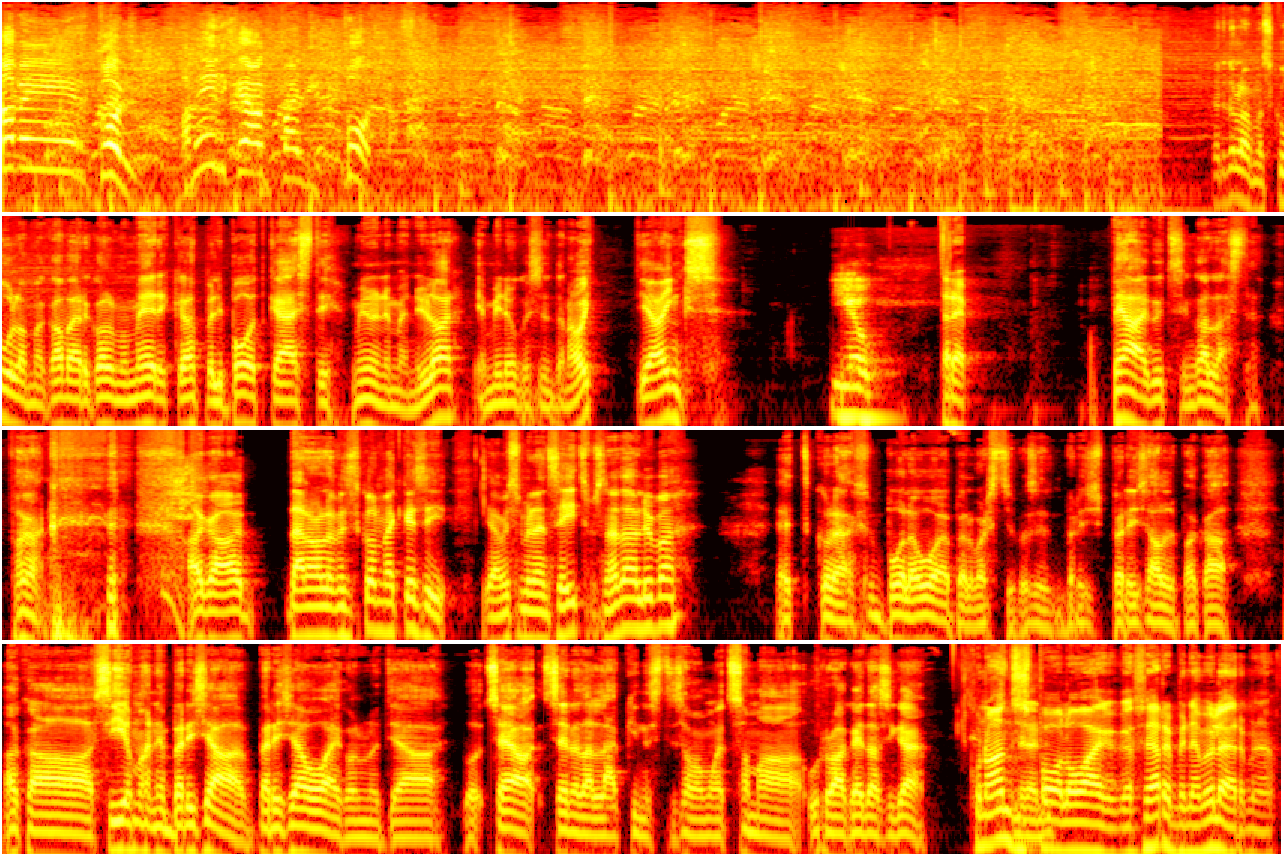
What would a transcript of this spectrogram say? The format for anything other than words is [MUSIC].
KVR kolm, Ameerika jalgpalli podcast. tere tulemast kuulama KVR3 Ameerika jalgpalli podcasti, minu nimi on Ülar ja minuga siin täna Ott ja Inks. tere. peaaegu ütlesin Kallaste, pagan [LAUGHS] aga täna oleme siis kolmekesi ja mis meil on seitsmes nädal juba et kuule, see on poole hooaja peal varsti juba, see on päris, päris halb, aga, aga siiamaani on päris hea, päris hea hooaeg olnud ja see, see nädal läheb kindlasti samamoodi, sama hurraaga edasi ka. kuna on siis on... pool hooaega, kas järgmine või ülejärgmine?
